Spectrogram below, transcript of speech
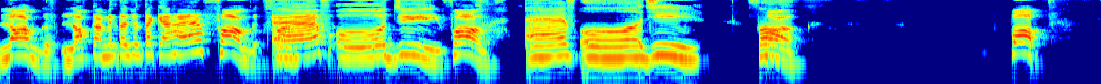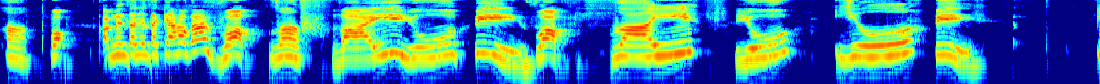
log log का मिलता जुलता क्या है? Fog F O G fog f o g. Fog pop pop. Pop का मिलता जुलता क्या होगा? Wop wuff Y U P wop y U u P p.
